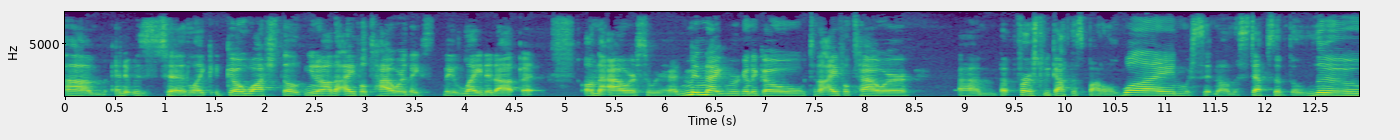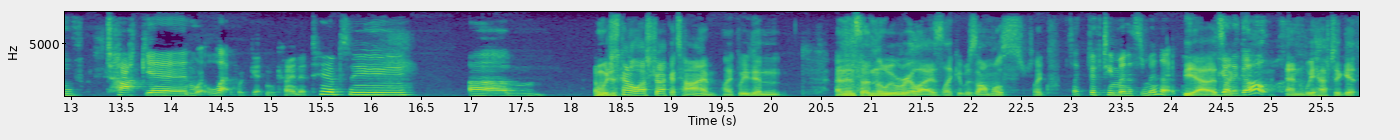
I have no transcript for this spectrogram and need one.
Um, and it was to like go watch the you know the Eiffel Tower they they light it up at on the hour so we had midnight we were gonna go to the Eiffel Tower um, but first we got this bottle of wine we're sitting on the steps of the Louvre talking we're we're getting kind of tipsy um, and we just kind of lost track of time. Like we didn't. And then suddenly we realized like it was almost like it's like 15 minutes to midnight yeah, we it's gotta like go and we have to get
